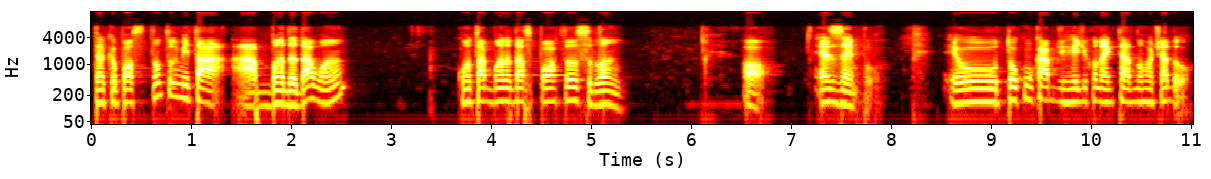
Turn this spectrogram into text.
Então que eu posso tanto limitar a banda da WAN quanto a banda das portas LAN. Ó, exemplo. Eu estou com o cabo de rede conectado no roteador.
